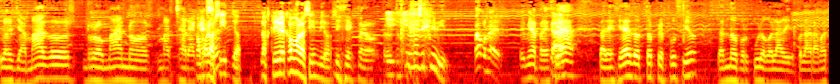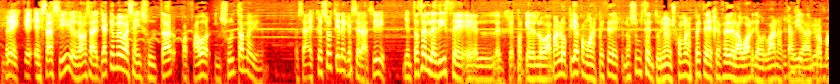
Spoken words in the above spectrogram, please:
los llamados romanos marchar a Como casa. los indios. Lo escribe como los indios. Dice, pero, pero Y- ¿tú qué vas a escribir? Vamos a ver. Eh, mira, parecía, Claro. parecía el doctor Prepucio dando por culo con la, con la gramática. Pero es que es así, vamos a ver, ya que me vas a insultar, por favor, insúltame bien. O sea, es que eso tiene que ser así. Y entonces le dice el, el je- porque lo, además lo pilla como una especie de, no es un centurión, es como una especie de jefe de la guardia urbana Es que había en Roma.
